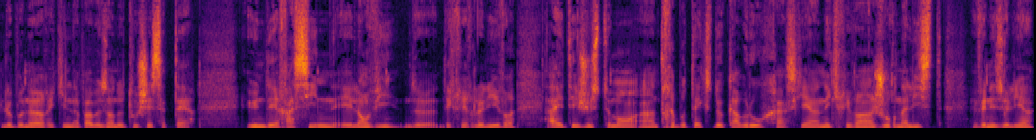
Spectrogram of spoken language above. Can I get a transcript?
le bonheur et qu'il n'a pas besoin de toucher cette terre. Une des racines et l'envie d'écrire le livre a été justement un très beau texte de Cabrujas, qui est un écrivain journaliste vénézuélien,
